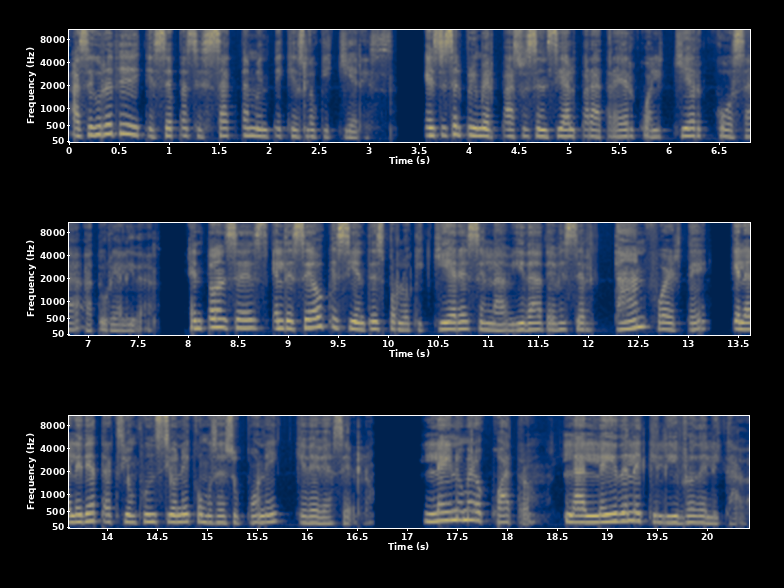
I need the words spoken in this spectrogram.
Asegúrate de que sepas exactamente qué es lo que quieres. Este es el primer paso esencial para atraer cualquier cosa a tu realidad. Entonces, el deseo que sientes por lo que quieres en la vida debe ser tan fuerte que la ley de atracción funcione como se supone que debe hacerlo. Ley número 4. La ley del equilibrio delicado.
